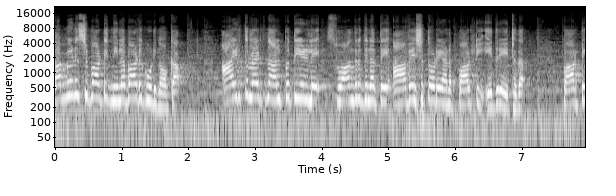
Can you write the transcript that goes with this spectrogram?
കമ്മ്യൂണിസ്റ്റ് പാർട്ടി നിലപാട് കൂടി നോക്കാം. ആയിരത്തി തൊള്ളായിരത്തി നാൽപ്പത്തിയേഴിലെ സ്വാതന്ത്ര്യദിനത്തെ ആവേശത്തോടെയാണ് പാർട്ടി എതിരേറ്റത്. പാർട്ടി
